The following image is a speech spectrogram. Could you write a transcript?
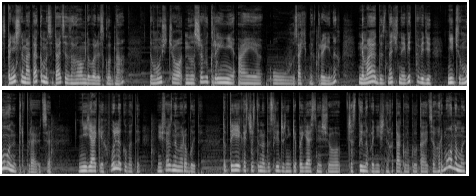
З панічними атаками ситуація загалом доволі складна, тому що не лише в Україні, а й у західних країнах немає однозначної відповіді ні чому вони трапляються, ніяк їх вилікувати, ні що з ними робити. Тобто є якась частина досліджень, які пояснює, що частина панічних атак викликається гормонами,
